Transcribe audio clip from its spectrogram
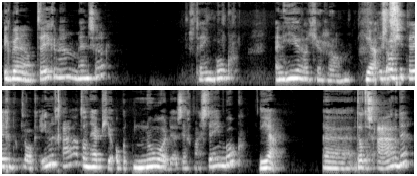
Ik ben aan het tekenen, mensen. Steenbok. En hier had je ram. Ja, Dus als je tegen de klok ingaat, dan heb je op het noorden, zeg maar, steenbok. ja, Eh, dat is aarde.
